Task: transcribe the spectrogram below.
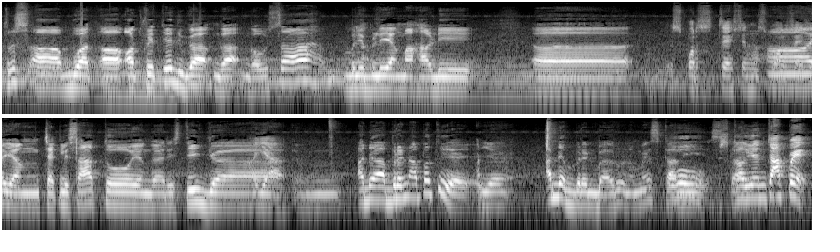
Terus eh, buat eh, outfitnya juga nggak nggak usah beli-beli yang mahal di eh, Sport station, sport Ah, station. yang checklist satu, yang garis tiga. Ah, iya. Hmm, ada brand apa tuh ya? Ya ada brand baru namanya sekali. oh, sekalian capek.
